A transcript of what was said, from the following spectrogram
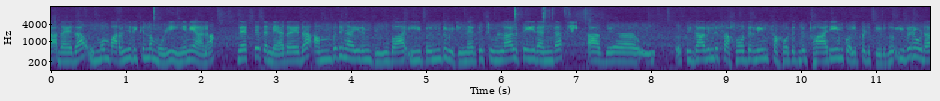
അതായത് ഉമ്മം പറഞ്ഞിരിക്കുന്ന മൊഴി ഇങ്ങനെയാണ്. നേരത്തെ തന്നെ അതായത് അമ്പതിനായിരം രൂപ ഈ ബന്ധുവീട്ടിൽ നേരത്തെ ചുള്ളാലത്തെ ഈ രണ്ട് പിതാവിന്റെ സഹോദരനെയും സഹോദരന്റെ ഭാര്യയും കൊലപ്പെടുത്തിയിരുന്നു. ഇവരോട്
